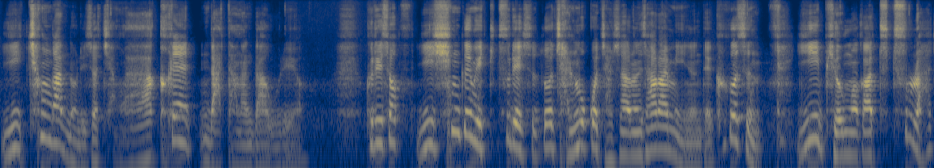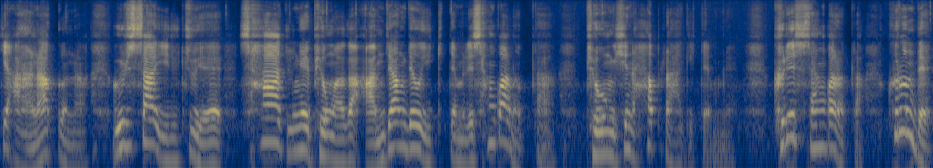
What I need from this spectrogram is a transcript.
이 청간론에서 정확하게 나타난다고 그래요. 그래서 이 신금이 투출해서도 잘 먹고 잘 사는 사람이 있는데 그것은 이 병화가 투출을 하지 않았거나 을사일주에 사중의 병화가 암장되어 있기 때문에 상관없다. 병신 합을 하기 때문에. 그래서 상관없다. 그런데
